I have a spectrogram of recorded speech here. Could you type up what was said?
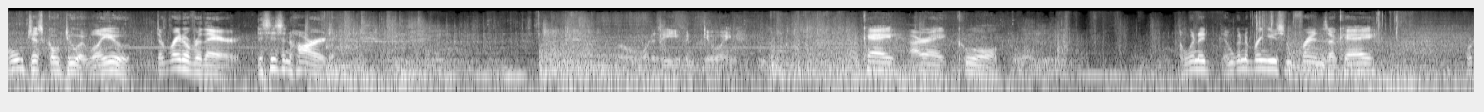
Oh, just go do it, will you? They're right over there. This isn't hard. Oh, what is he even doing? Okay, alright, cool. I'm gonna I'm gonna bring you some friends, okay? What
